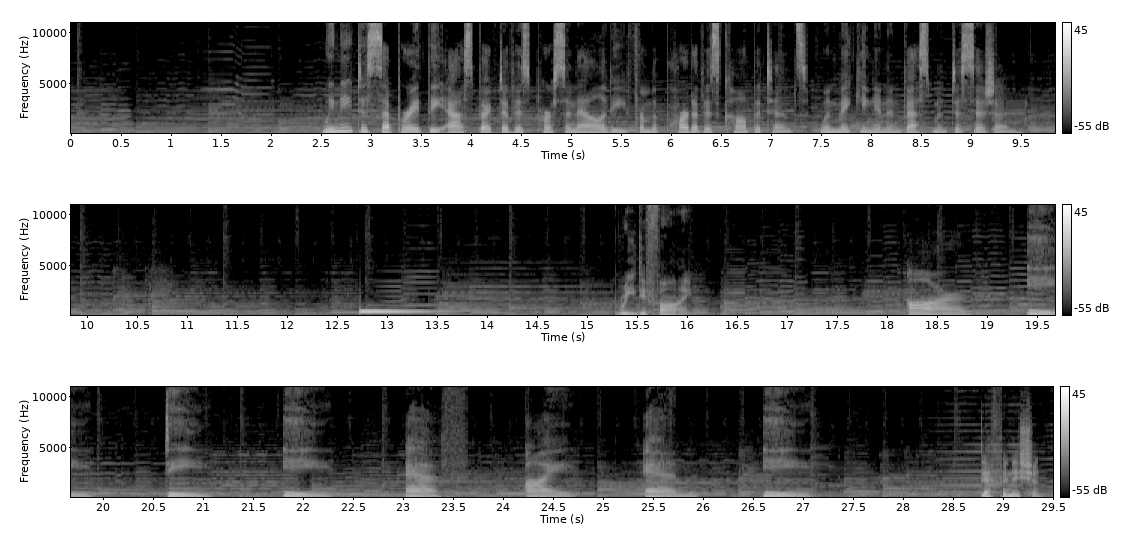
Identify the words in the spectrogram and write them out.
We need to separate the aspect of his personality from the part of his competence when making an investment decision. Redefine. R E D E F I N E. Definition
